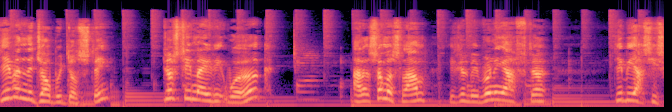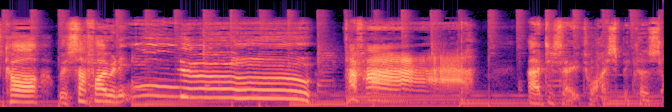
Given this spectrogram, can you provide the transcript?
given the job with Dusty. Dusty made it work. And at SummerSlam, he's going to be running after DiBiase's car with Sapphire in it. No! Sapphire! I had to say it twice because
